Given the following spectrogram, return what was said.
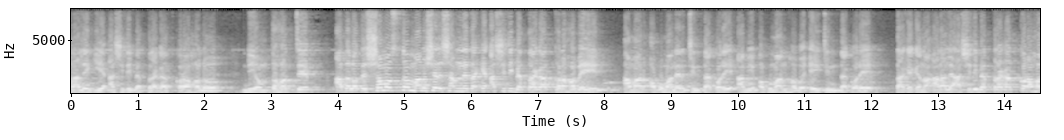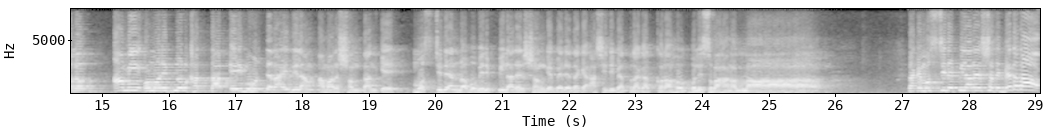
আড়ালে গিয়ে আশিটি বেত্রাঘাত করা হলো? নিয়ম তো হচ্ছে, আদালতের সমস্ত মানুষের সামনে তাকে আশিটি বেত্রাঘাত করা হবে। আমার অপমানের চিন্তা করে, আমি অপমান হব, এই চিন্তা করে তাকে কেন আড়ালে আশিটি বেত্রাঘাত করা হলো? আমি ওমর ইবনুল খাত্তাব এই মুহূর্তে রায় দিলাম আমার সন্তানকে মসজিদের নববীর পিলারের সঙ্গে বেঁধে তাকে আশিটি বেত্রাঘাত করা হোক বলে সুবাহান তাকে মসজিদে পিলারের সাথে বেঁধে দাও,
